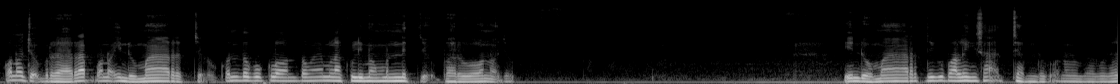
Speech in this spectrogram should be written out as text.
Kon ojo berharap ono Indomaret cuk. Kon tuku klontong mlaku 5 menit cuk baru ono cuk Indomaret iku paling sak jam tuh kok nang bagus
